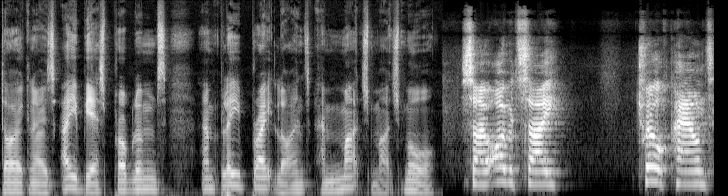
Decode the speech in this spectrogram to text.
diagnose ABS problems and bleed brake lines and much much more. So I would say £12,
